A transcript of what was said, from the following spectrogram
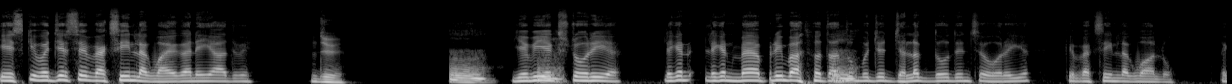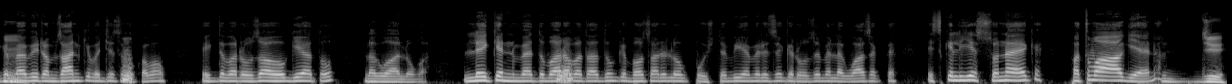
कि इसकी वजह से वैक्सीन लगवाएगा नहीं आदमी। जी। हम्म, ये भी एक हम्म। स्टोरी है। लेकिन लेकिन मैं अपनी बात बता दूँ हम्म। मुझे झलक दो दिन से हो रही है कि वैक्सीन लगवा लूँ। लेकिन मैं हम्म। अभी रमज़ान की वजह से हम्म। रुका हुआ हूँ। एक दफ़ा रोज़ा हो गया तो लगवा लूँगा। लेकिन मैं दोबारा हम्म। बता दूँ कि बहुत सारे लोग पूछते भी है मेरे से कि रोज़े में लगवा सकते हैं। इसके लिए सुना है कि फतवा आ गया है ना? जी।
